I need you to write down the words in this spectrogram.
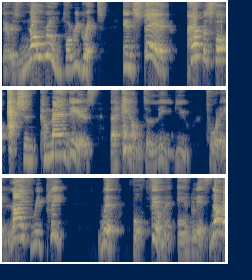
there is no room for regret. Instead, purposeful action commandeers the helm to lead you toward a life replete with fulfillment and bliss. Number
